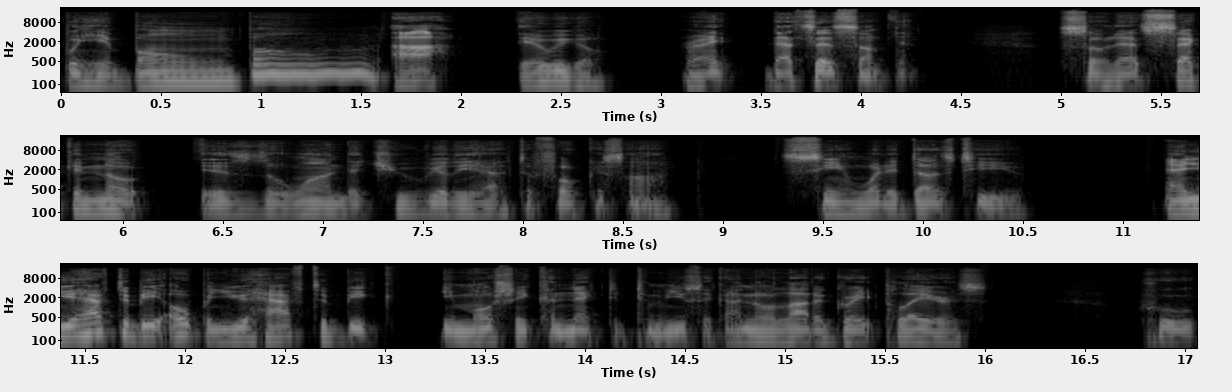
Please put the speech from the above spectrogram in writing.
But you hit boom, boom, ah, there we go, right? That says something. So that second note is the one that you really have to focus on, seeing what it does to you. And you have to be open. You have to be emotionally connected to music. I know a lot of great players who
